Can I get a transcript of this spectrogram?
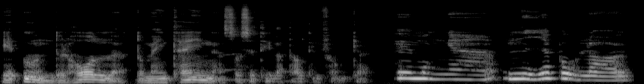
är underhållet och maintenance och se till att allting funkar. Hur många nya bolag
